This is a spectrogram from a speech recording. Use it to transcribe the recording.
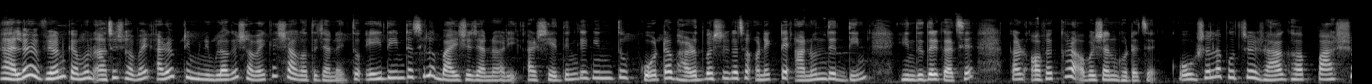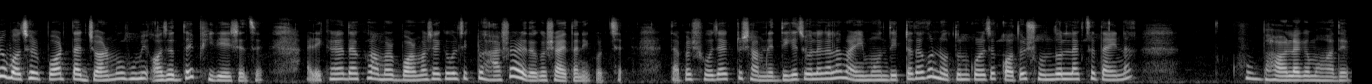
হ্যালো এভরিওয়ান, কেমন আছো সবাই? আরও একটি মিনি ব্লগে সবাইকে স্বাগত জানাই। তো এই দিনটা ছিল বাইশে জানুয়ারি, আর সেদিনকে কিন্তু গোটা ভারতবাসীর কাছে অনেকটাই আনন্দের দিন হিন্দুদের কাছে, কারণ অপেক্ষার অবসান ঘটেছে। কৌশলা পুত্রের রাঘব পাঁচশো বছর পর তার জন্মভূমি অযোধ্যায় ফিরে এসেছে। আর এখানে দেখো আমার বর্মাশাকে বলছে, একটু হাসো আর দেখো শয়তানি করছে। তারপর সোজা একটু সামনের দিকে চলে গেলাম, আর এই মন্দিরটা দেখো নতুন করেছে, কত সুন্দর লাগছে, তাই না? খুব ভালো লাগে মহাদেব।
